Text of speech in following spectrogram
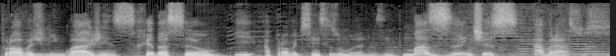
Prova de linguagens, redação e a prova de ciências humanas. Mas antes, abraços.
